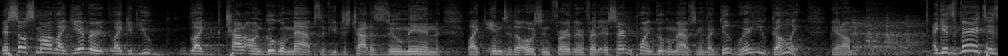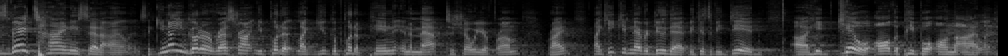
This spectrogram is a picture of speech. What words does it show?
It's so small. Like you ever like if you like try to on Google Maps, if you just try to zoom in like into the ocean further and further, at a certain point, Google Maps is gonna be like, dude, where are you going? You know. Like it's very, it's a very tiny set of islands. Like you know, you go to a restaurant, and you put a like you could put a pin in a map to show where you're from, right? Like he could never do that because if he did, uh, he'd kill all the people on the island.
